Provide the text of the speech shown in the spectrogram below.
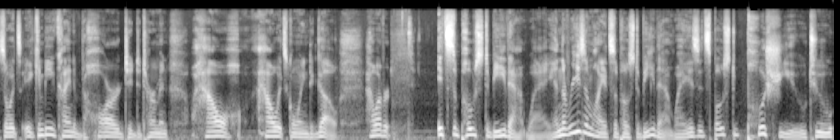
So it's it can be kind of hard to determine how how it's going to go. However, it's supposed to be that way. And the reason why it's supposed to be that way is it's supposed to push you to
